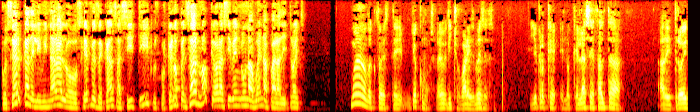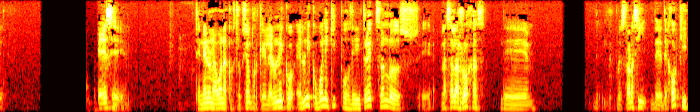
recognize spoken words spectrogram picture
pues cerca de eliminar a los jefes de Kansas City, pues por qué no pensar, ¿no? Que ahora sí venga una buena para Detroit. Bueno, doctor, este, yo como se lo he dicho varias veces, yo creo que lo que le hace falta a Detroit es eh, tener una buena construcción, porque el único, el único buen equipo de Detroit son los, eh, las alas rojas de, pues ahora sí, de, hockey.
